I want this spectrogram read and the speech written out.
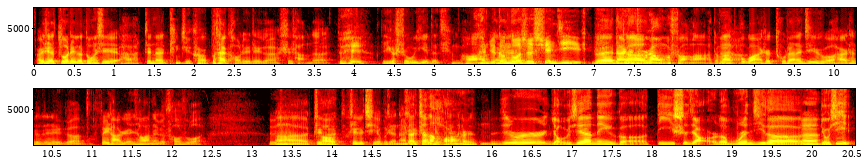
而且做这个东西啊，真的挺极客，不太考虑这个市场的 对，一个收益的情况。感觉更多是炫技。对，但是就是让我们爽了，对吧？对啊不管是图传的技术，还是它的这个非常人性化的一个操作对，啊，这啊个这个企业不简单，这真个真的好玩产品不简单儿嗯。就是有一些那个第一视角的无人机的嗯游戏，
